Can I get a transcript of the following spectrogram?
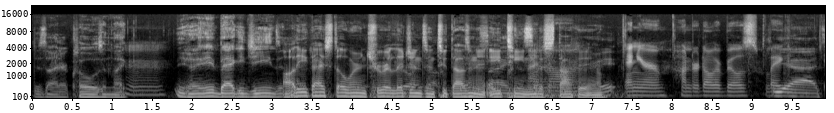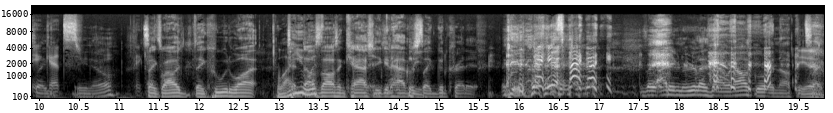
designer clothes and like Mm. you know what I mean, baggy jeans. And All of you guys still wearing True Religions in 2018. You I need know. to stop it. yo. Right? And your hundred dollar bills, like yeah, it's it like gets you know, it it's like gets- why would like who would want Why ten you thousand with- dollars in cash? so You could have just like good credit. it's like I didn't even realize that when I was growing up. It's Yeah. like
